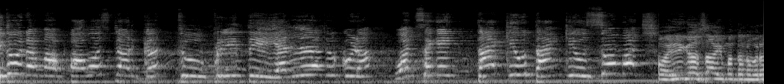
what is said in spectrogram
ಇದು ನಮ್ಮ ಪವರ್ ಸ್ಟಾರ್ ಗತ್ತು, ಪ್ರೀತಿ ಎಲ್ಲದೂ ಕೂಡ once again thank you thank you so much ಈಗ ಸಾಯಿಮಂತನವರ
